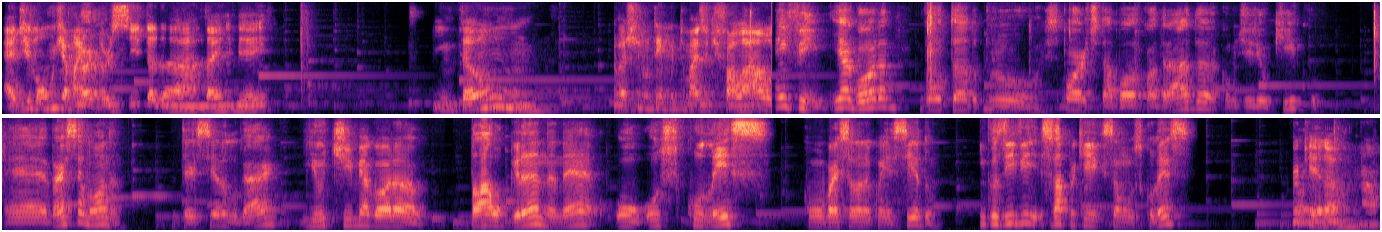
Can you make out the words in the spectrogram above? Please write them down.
É de longe a maior torcida da, da NBA. Então, eu acho que não tem muito mais o que falar. Enfim, e agora, voltando pro esporte da bola quadrada, como diria o Kiko, é Barcelona, em terceiro lugar, e o time agora Blaugrana, né, ou os culés, como o Barcelona é conhecido. Inclusive, você sabe por que que são os culés? Por quê, Léo? Não.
